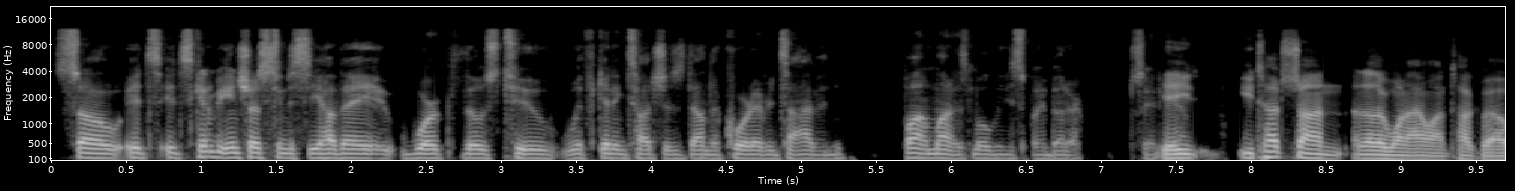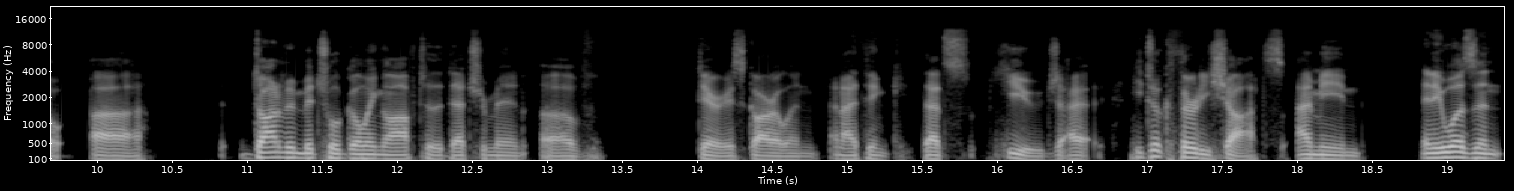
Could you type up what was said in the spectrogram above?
So it's it's going to be interesting to see how they work those two with getting touches down the court every time. And bottom line is Mobley needs to play better. Yeah, you, you touched on another one I want to talk about. Uh, Donovan Mitchell going off to the detriment of Darius Garland, and I think that's huge. I, he took 30 shots. I mean, and he wasn't.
